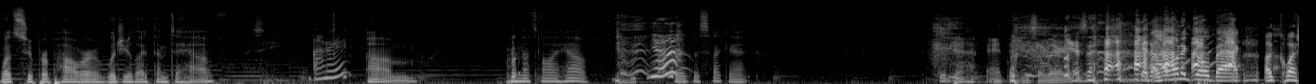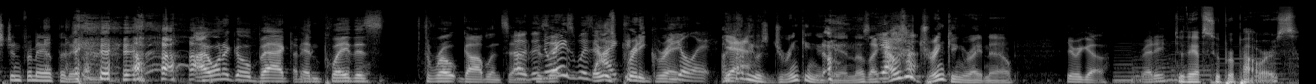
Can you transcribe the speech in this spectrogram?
what superpower would you like them to have? I see. All right. Um, and that's all I have. Yeah. Right this second. Anthony's hilarious. I want to go back. A question from Anthony. I want to go back and play this throat goblin sound. Oh, the 'cause noise it, was. it was I could pretty great. Feel it. I Yeah. thought he was drinking again. I was like, Yeah. how is he drinking right now? Here we go. Ready? Do they have superpowers?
